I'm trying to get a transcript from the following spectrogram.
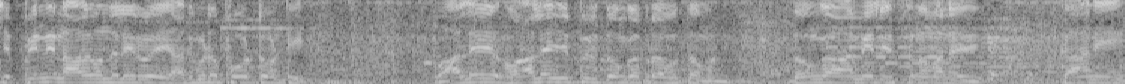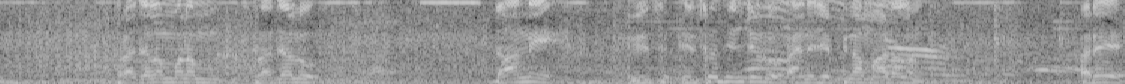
చెప్పింది నాలుగు వందల ఇరవై అది కూడా ఫోర్ ట్వంటీ. వాళ్ళే వాళ్ళే చెప్పారు దొంగ ప్రభుత్వం అని. దొంగ హామీలు ఇస్తున్నాం అనేది. కానీ ప్రజల మనం ప్రజలు దాన్ని విశ్వ విశ్వసించరు. ఆయన చెప్పిన మాటలను. అరే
